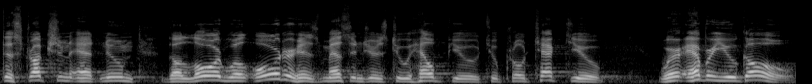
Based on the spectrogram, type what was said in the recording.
destruction at noon. The Lord will order his messengers to help you, to protect you wherever you go.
